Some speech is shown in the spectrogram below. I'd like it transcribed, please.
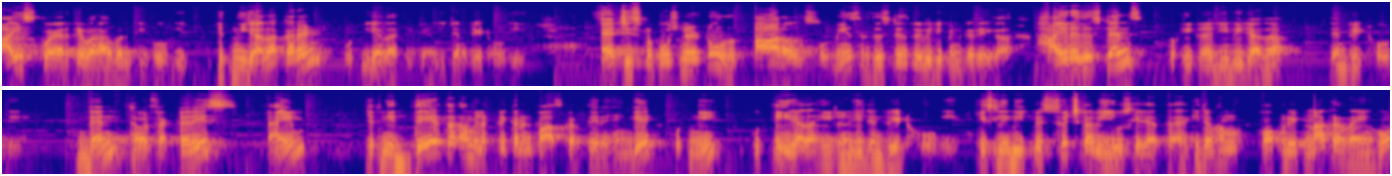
आई स्क्वायर के बराबर की होगी। जितनी ज़्यादा करंट उतनी ज़्यादा हीट एनर्जी जनरेट होगी। H is proportional to R also means resistance पे भी डिपेंड करेगा। हाई रेजिस्टेंस तो हीट एनर्जी भी ज़्यादा जनरेट होगी। Then third factor is time जितनी देर तक हम इलेक्ट्रिक करंट पास करते रहेंगे, उतनी उतनी ही ज़्यादा हीट एनर्जी जनरेट होगी। इसलिए बीच में स्विच का भी यूज़ किया जाता है कि जब हम ऑपरेट ना कर रहे हो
